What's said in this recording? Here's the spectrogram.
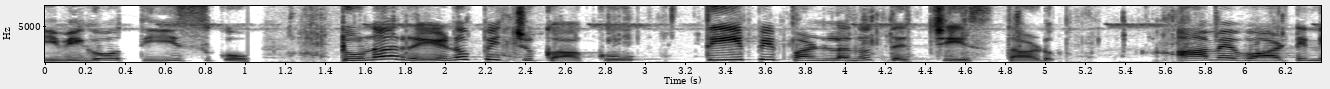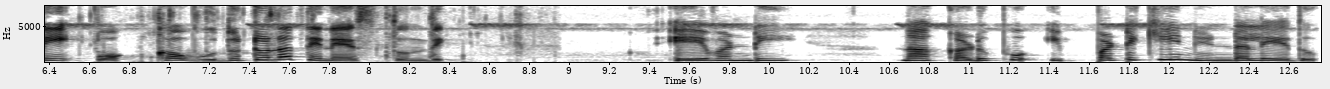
ఇవిగో తీసుకో. టున రేణుపిచ్చుకాకు తీపి పండ్లను తెచ్చి ఇస్తాడు. ఆమె వాటిని ఒక్క ఉదుటున తినేస్తుంది. ఏవండి? నా కడుపు ఇప్పటికీ నిండలేదు.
